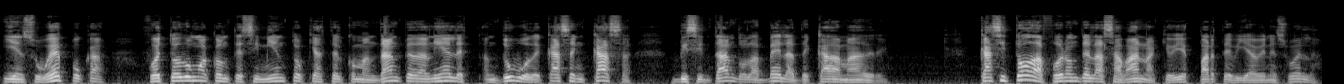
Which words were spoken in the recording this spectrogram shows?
Y en su época fue todo un acontecimiento que hasta el comandante Daniel anduvo de casa en casa visitando las velas de cada madre. Casi todas fueron de la sabana, que hoy es parte de Villa Venezuela.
